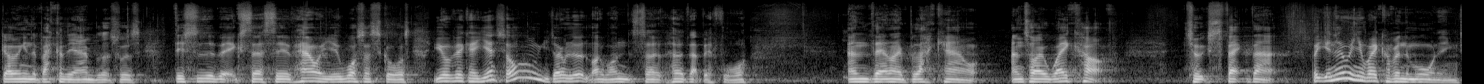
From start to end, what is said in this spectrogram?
going in the back of the ambulance was, This is a bit excessive. How are you? What's the scores? You're okay? Yes. Oh, you don't look like one that's uh, heard that before. And then I black out. And so I wake up to expect that. But you know, when you wake up in the morning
